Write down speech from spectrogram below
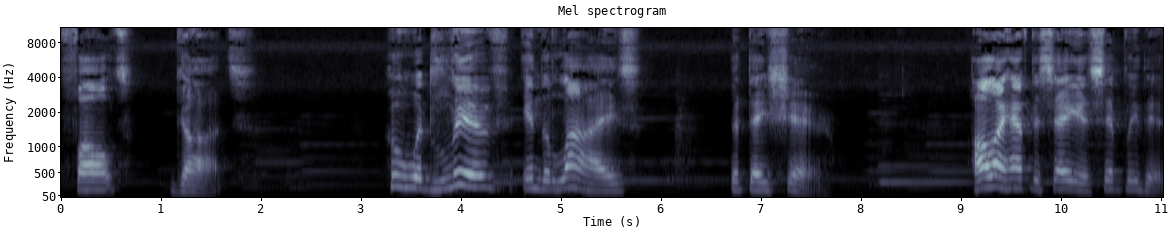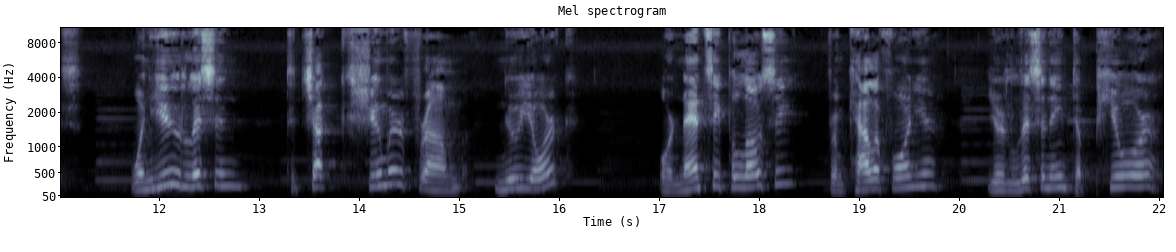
false gods, who would live in the lies that they share. All I have to say is simply this when you listen to Chuck Schumer from New York or Nancy Pelosi from California, you're listening to pure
